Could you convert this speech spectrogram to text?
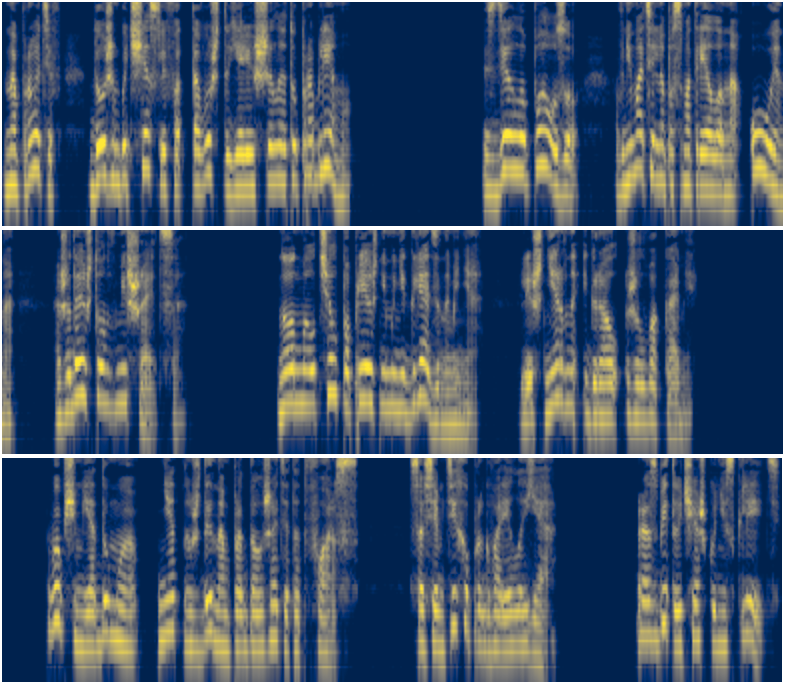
Напротив, должен быть счастлив от того, что я решила эту проблему. Сделала паузу, внимательно посмотрела на Оуэна, ожидая, что он вмешается. Но он молчал, по-прежнему не глядя на меня, лишь нервно играл желваками. В общем, я думаю, нет нужды нам продолжать этот фарс. Совсем тихо проговорила я. — Разбитую чашку не склеить.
